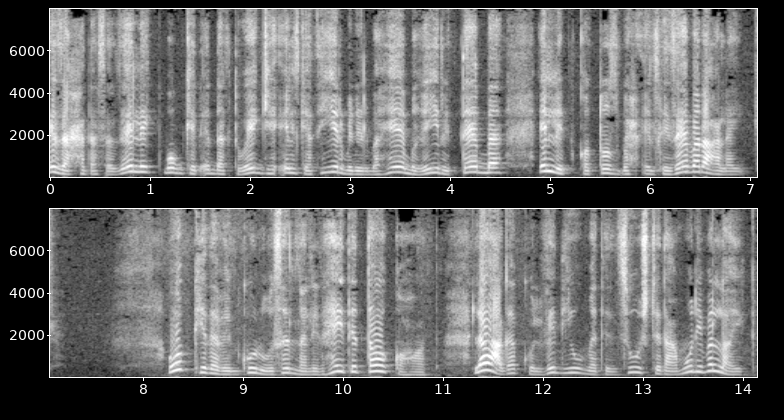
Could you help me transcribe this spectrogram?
إذا حدث ذلك ممكن إنك تواجه الكثير من المهام غير التامة اللي قد تصبح التزاما عليك. وبكده بنكون وصلنا لنهاية التوقعات. لو عجبكم الفيديو ما تنسوش تدعموني باللايك.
